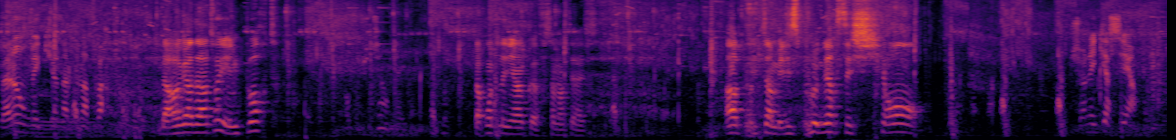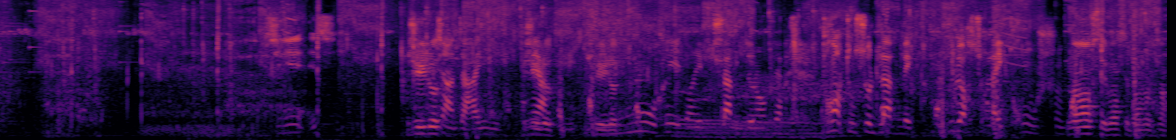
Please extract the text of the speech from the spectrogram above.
Bah non, mec, il y en a plein partout. Bah regarde derrière toi, il y a une porte. Oh putain, mec. Par contre, là, il y a un coffre, ça m'intéresse. Ah putain, mais les spawners, c'est chiant. J'en ai cassé un. Si J'ai eu l'autre. J'ai eu l'autre. J'ai eu l'autre. Mourrez dans les flammes de l'enfer. Prends ton saut de lave, mec. Prends-leur sur la tronche. Non, c'est bon, c'est bon, besoin.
